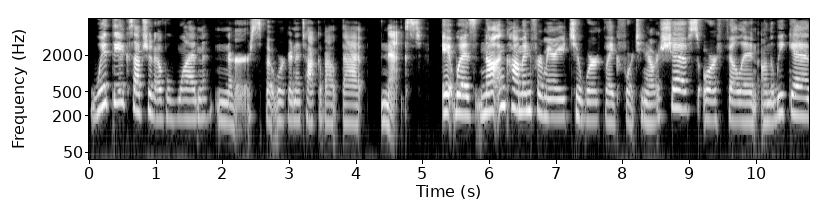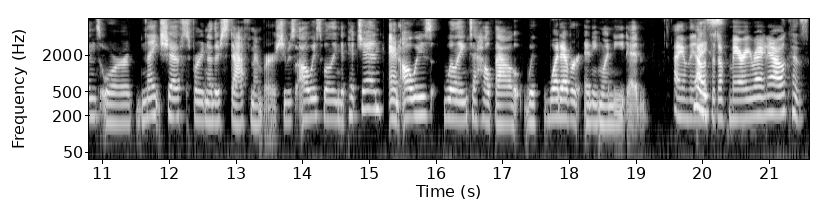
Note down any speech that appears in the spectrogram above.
with the exception of one nurse, but we're going to talk about that next. It was not uncommon for Mary to work like 14 hour shifts or fill in on the weekends or night shifts for another staff member. She was always willing to pitch in and always willing to help out with whatever anyone needed. I am the Nice. opposite of Mary right now because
